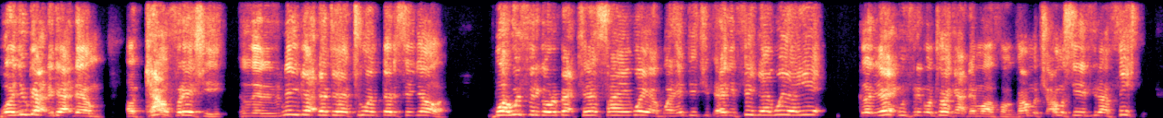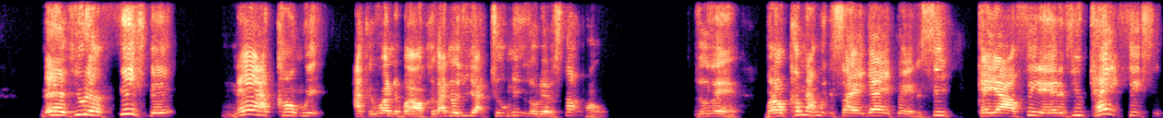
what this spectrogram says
Boy, you got to goddamn account for that shit. If the nigga got that at 236 yards, boy, we finna go back to that same way. Boy, hey, did you, have you figured that way yet? Because you ain't we finna go drink out that motherfucker. I'm gonna, I'm gonna see if you done fixed it. Now, if you done fixed it, now I come with, I can run the ball because I know you got two niggas over there to stop home. You know what I'm saying? But I'm coming out with the same game plan to see can y'all fit it. And if you can't fix it,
